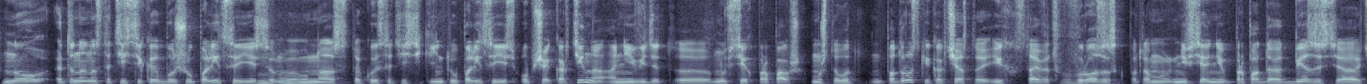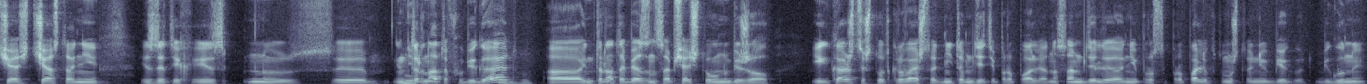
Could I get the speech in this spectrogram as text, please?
ну, это, наверное, статистика больше у полиции есть. Угу. У нас такой статистики нет. У полиции есть общая картина, они видят э, ну, всех пропавших. Потому что вот подростки, как часто их ставят в розыск, потому не все они пропадают без вести, а ча- часто они из этих из, ну, с, э, интернатов убегают, угу. а интернат обязан сообщать, что он убежал. И кажется, что открываешь, одни там дети пропали, а на самом деле они просто пропали, потому что они бегают, бегуны.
